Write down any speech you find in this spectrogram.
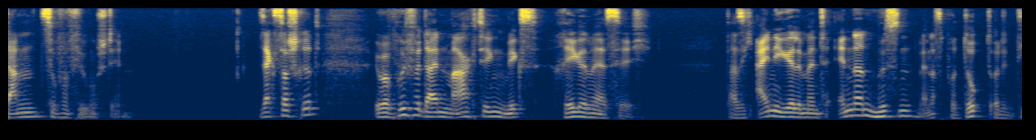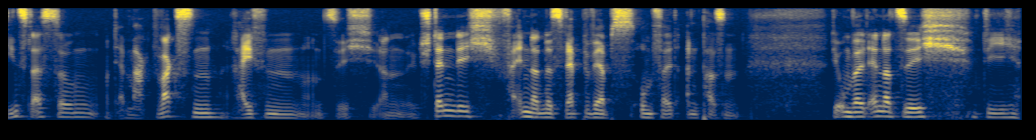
dann zur Verfügung stehen. Sechster Schritt, überprüfe deinen Marketingmix regelmäßig. Da sich einige Elemente ändern müssen, wenn das Produkt oder die Dienstleistung und der Markt wachsen, reifen und sich an ständig veränderndes Wettbewerbsumfeld anpassen. Die Umwelt ändert sich, die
